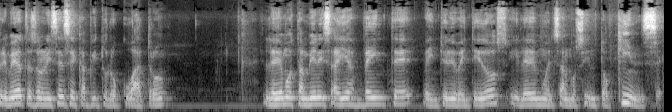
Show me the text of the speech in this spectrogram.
1 Tesalonicenses capítulo 4, leemos también Isaías 20, 21 y 22 y leemos el Salmo 115.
